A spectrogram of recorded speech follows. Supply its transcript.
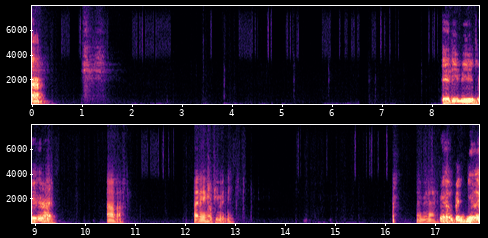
อะ ADB เฉยก็ได้ อ้าวเหรอได้เลยครับพิมพ์แบบนี้อะได้ไม่ได้ ไม่มันเป็นที่อะไร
